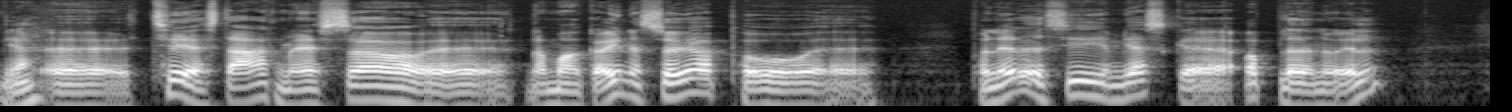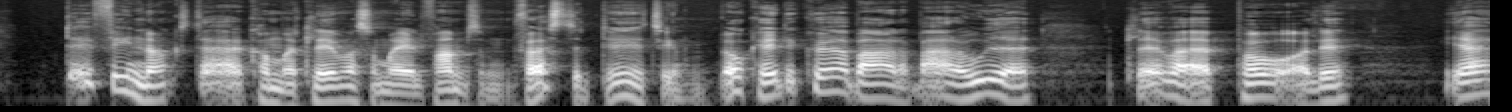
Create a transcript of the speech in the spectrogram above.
Ja. Øh, til at starte med, så øh, når man går ind og søger på, øh, på nettet og siger, at jeg skal oplade noget el, det er fint nok, der kommer Clever som regel frem som den første. Det tænker okay, det kører bare, der bare derude af. Clever app på, og det, ja,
